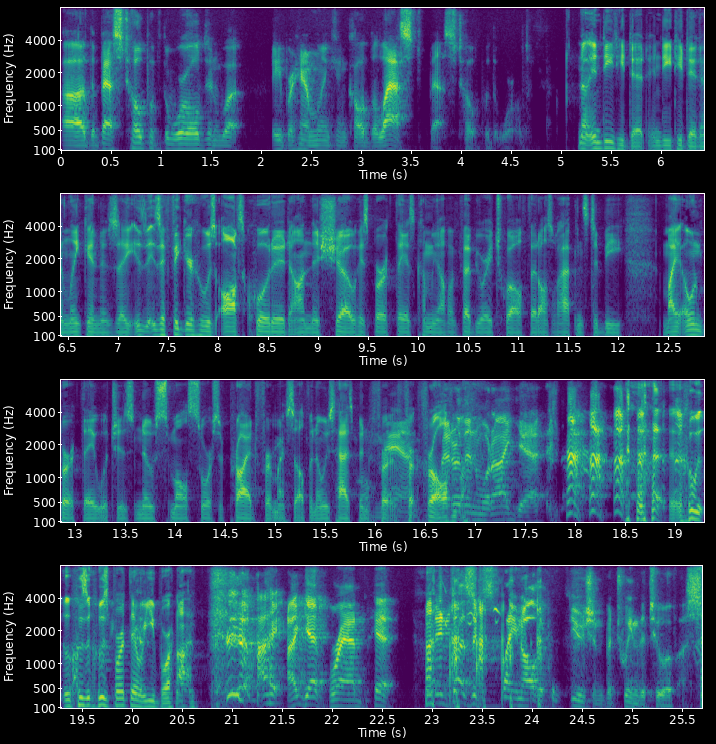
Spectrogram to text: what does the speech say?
uh, the best hope of the world and what Abraham Lincoln called the last best hope of the world. No, indeed he did. Indeed he did. And Lincoln is a is, is a figure who is oft quoted on this show. His birthday is coming up on February 12th. That also happens to be my own birthday, which is no small source of pride for myself and always has been oh, for, for, for all better of than what I get. who, whose, whose birthday were you born on? I, I get Brad Pitt but it does explain all the confusion between the two of us.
